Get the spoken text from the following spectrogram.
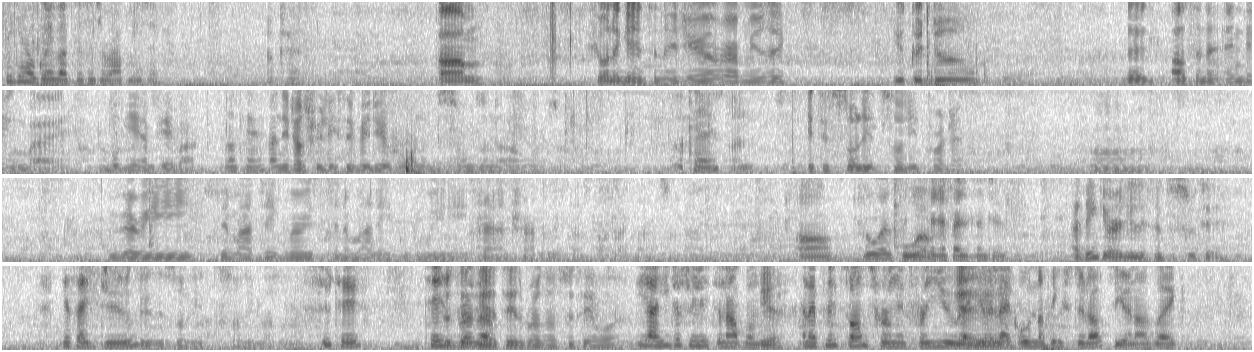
I'm thinking of going back to listen to rap music. Okay. Um, if you want to get into Nigerian rap music, you could do. There's alternate ending by Boogey and Paybac, Okay. and they just released a video for one of the songs on the album. So, Okay. and it's a solid, solid project. Um, very thematic, very cinematic with the way they try and track list and stuff like that. So, um, Who else Who you else? suggest I listen to? I think you already listened to Sute. Yes, I do. Sute is a solid, solid rapper. Sute, Tay's Sute- brother. Yeah, Tay's brother. Sute what? Yeah, he just released an album. Yeah. And I played songs from it for you, Yeah, and you were yeah, like, "Oh, nothing stood out to you," and I was like,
